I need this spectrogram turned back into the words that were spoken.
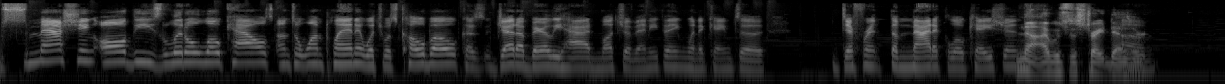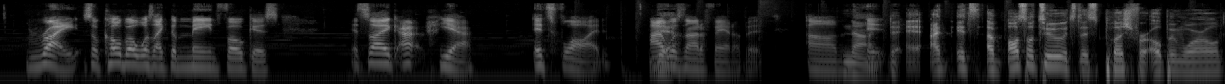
smashing all these little locales onto one planet, which was Koboh, because Jedha barely had much of anything when it came to different thematic locations. No, I was just straight desert. Um, right. So Koboh was like the main focus. It's like, I, yeah, it's flawed. I Yeah. was not a fan of it. Um, no, it- it's uh, also too. It's this push for open world.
